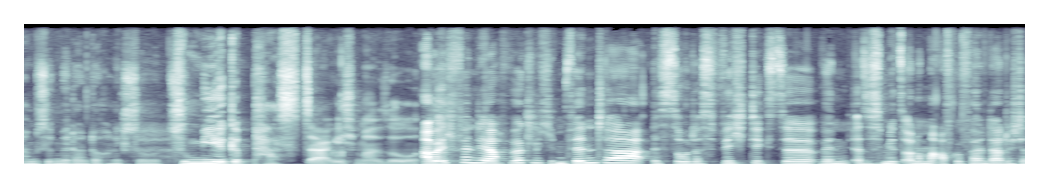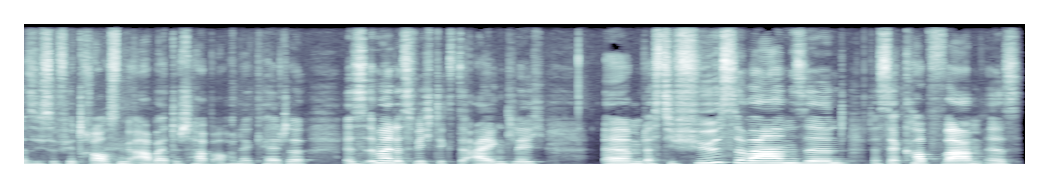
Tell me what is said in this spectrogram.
haben sie mir dann doch nicht so zu mir gepasst, sage ich mal so. Aber ich finde ja auch wirklich im Winter ist so das Wichtigste, wenn, also ist mir jetzt auch nochmal aufgefallen, dadurch, dass ich so viel draußen gearbeitet habe, auch in der Kälte, es ist immer das Wichtigste eigentlich, ähm, dass die Füße warm sind, dass der Kopf warm ist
